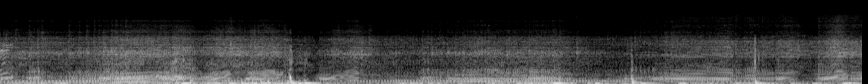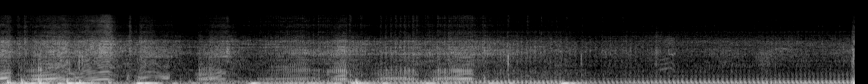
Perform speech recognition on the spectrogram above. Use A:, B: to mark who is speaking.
A: Okay.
